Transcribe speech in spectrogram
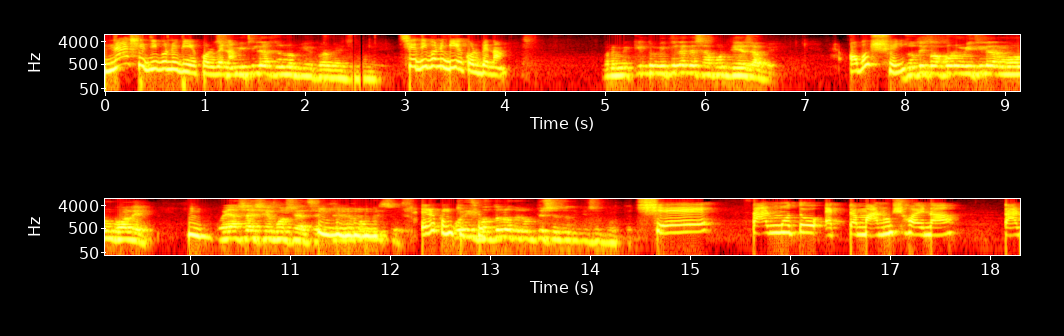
না সে জীবনে বিয়ে করবে না। মিথিলার জন্য বিয়ে করবে জীবনে। সে জীবনে বিয়ে করবে না। মানে কিন্তু মিথিলাকে সাপোর্ট দিয়ে যাবে। অবশ্যই। যদি কখনো মিথিলার মন হুম। ওই আশায় সে বসে আছে এরকম কিছু? এরকম ওই কিছু। ভদ্রলোকের উদ্দেশ্যে যদি কিছু সে তার মতো মানুষ হয় না। তার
